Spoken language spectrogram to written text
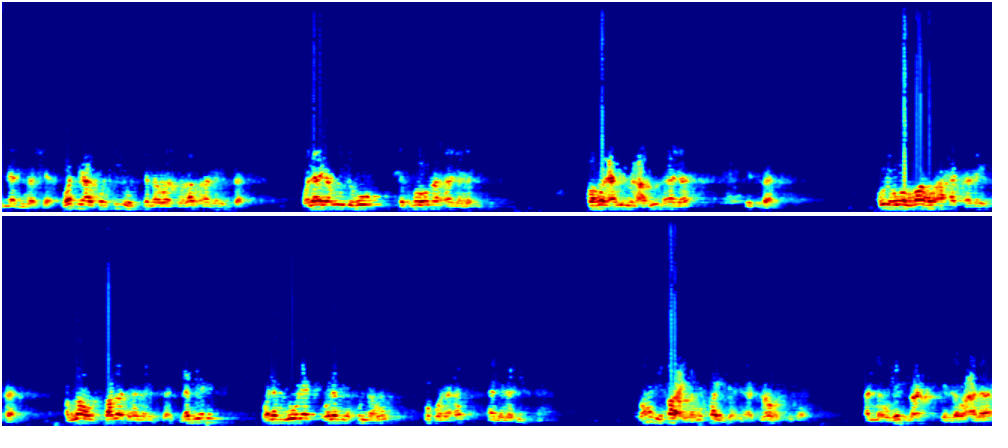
إلا بما شاء. وسع كرسيه السماوات والأرض هذا إثبات ولا يعوده حفظهما هذا نفي وهو العلي العظيم هذا إثبات. قل هو الله أحد هذا إثبات. الله الصمد هذا إثبات. لم يلد ولم يولد ولم يكن له كفوا أحد هذا نفي وهذه قاعدة مقيدة في الأسماء والصفات. أنه يجمع جل وعلا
